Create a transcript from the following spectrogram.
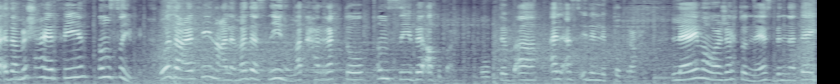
فإذا مش عارفين مصيبة وإذا عارفين على مدى سنين وما تحركتوا مصيبة أكبر. وبتبقى الأسئلة اللي بتطرح. ليه ما واجهتوا الناس بالنتائج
